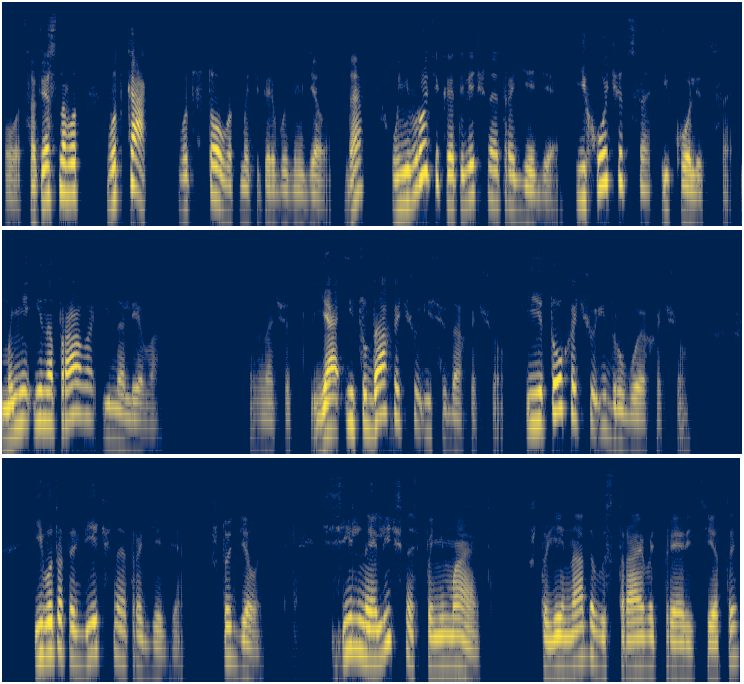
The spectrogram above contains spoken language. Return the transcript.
Вот. Соответственно, вот, вот как? Вот что вот мы теперь будем делать, да? У невротика это вечная трагедия. И хочется, и колется. Мне и направо, и налево. Значит, я и туда хочу, и сюда хочу. И то хочу, и другое хочу. И вот это вечная трагедия. Что делать? Сильная личность понимает, что ей надо выстраивать приоритеты,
